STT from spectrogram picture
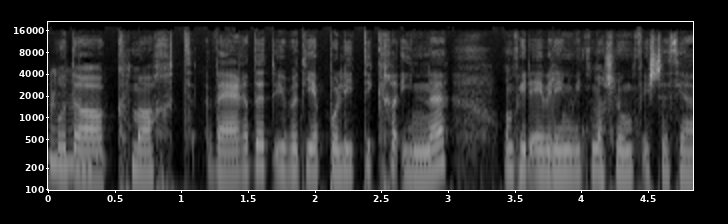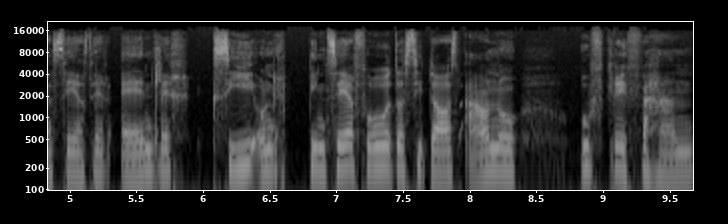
die da gemacht werden über die PolitikerInnen. Und bei Evelyn Wittmer-Schlumpf ist das ja sehr, sehr ähnlich gewesen. Und ich bin sehr froh, dass sie das auch noch aufgegriffen haben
